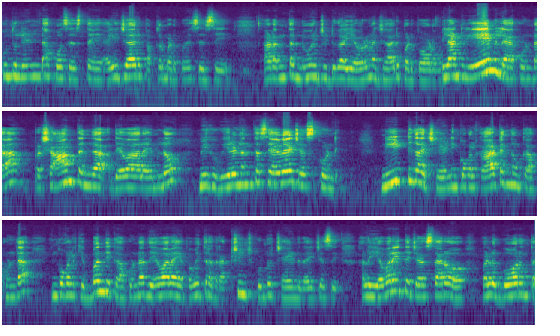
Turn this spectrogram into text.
కుందు నిండా పోసేస్తే అయి జారి పక్కన పడిపోసేసి ఆడంతా నూనె జిడ్డుగా ఎవరైనా జారి పడిపోవడం ఇలాంటివి ఏమి లేకుండా ప్రశాంతంగా దేవాలయంలో మీకు వీలైనంత సేవే చేసుకోండి. నీట్గా చేయండి. ఇంకొకరికి ఆటంకం కాకుండా ఇంకొకరికి ఇబ్బంది కాకుండా దేవాలయ పవిత్రత రక్షించుకుంటూ చేయండి దయచేసి. అలా ఎవరైతే చేస్తారో వాళ్ళు గోరంత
